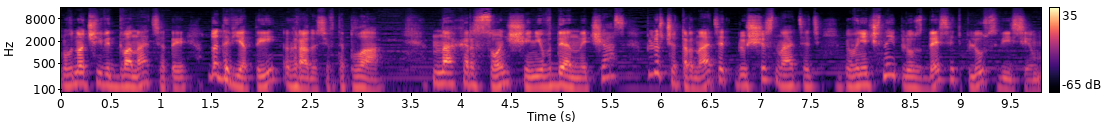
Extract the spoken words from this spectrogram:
вночі від 12 до 9 градусів тепла. На Херсонщині в денний час плюс 14 плюс 16, в нічний плюс 10 плюс 8.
